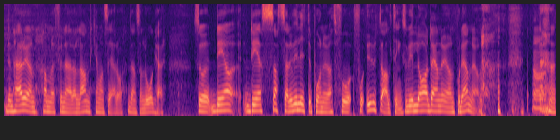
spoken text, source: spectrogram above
Den här ön hamnade för nära land kan man säga då, den som låg här. Så det, det satsade vi lite på nu att få, få ut allting. Så vi la den ön på den ön.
